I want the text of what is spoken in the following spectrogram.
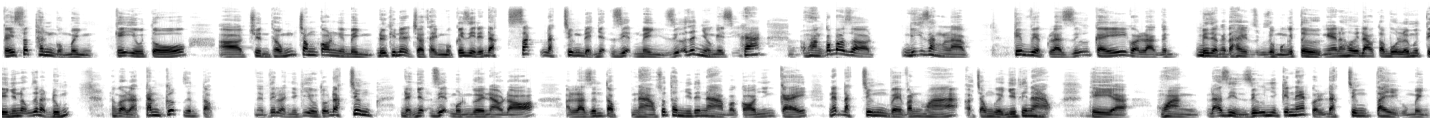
cái xuất thân của mình cái yếu tố uh, truyền thống trong con người mình đôi khi nó lại trở thành một cái gì đấy đặc sắc đặc trưng để nhận diện mình giữa rất nhiều nghệ sĩ khác. Hoàng có bao giờ nghĩ rằng là cái việc là giữ cái gọi là bây giờ người ta hay dùng một cái từ nghe nó hơi đau to lớn một tí nhưng nó cũng rất là đúng nó gọi là căn cước dân tộc. Đấy, tức là những cái yếu tố đặc trưng để nhận diện một người nào đó là dân tộc nào xuất thân như thế nào và có những cái nét đặc trưng về văn hóa ở trong người như thế nào. Thì uh, Hoàng đã gìn giữ những cái nét gọi là đặc trưng tày của mình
